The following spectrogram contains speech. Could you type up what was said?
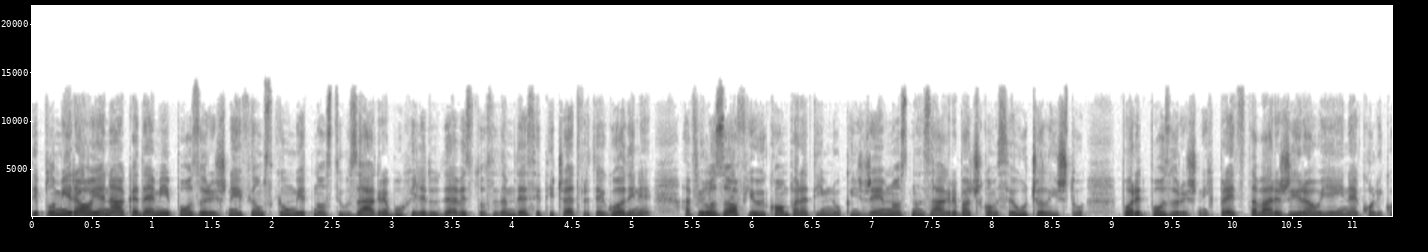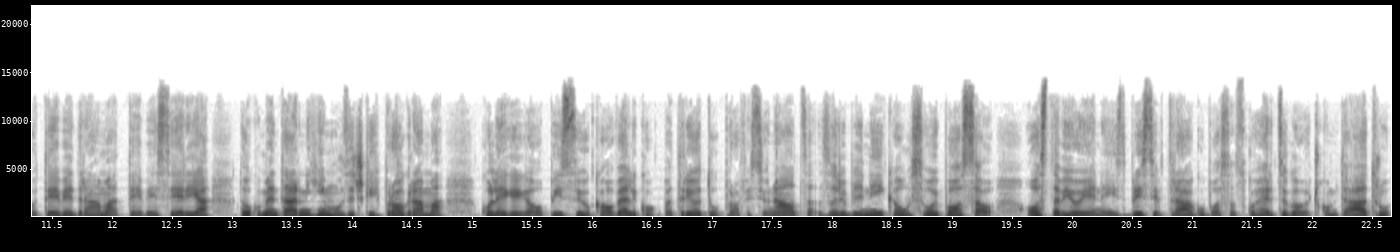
Diplomirao je na Akademiji pozorišne i filmske umjetnosti u Zagrebu 1974. godine, a filozofiju i komparativnu književnost na Zagrebačkom sveučilištu. Pored pozorišnih predstava režirao je i nekoliko TV drama, TV serija, dokumentarnih i muzičkih programa. Kolege ga opisuju kao velikog patriotu, profesionalca, zaljubljenika u svoj posao. Ostavio je neizbrisiv trag u Bosansko-Hercegovačkom teatru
